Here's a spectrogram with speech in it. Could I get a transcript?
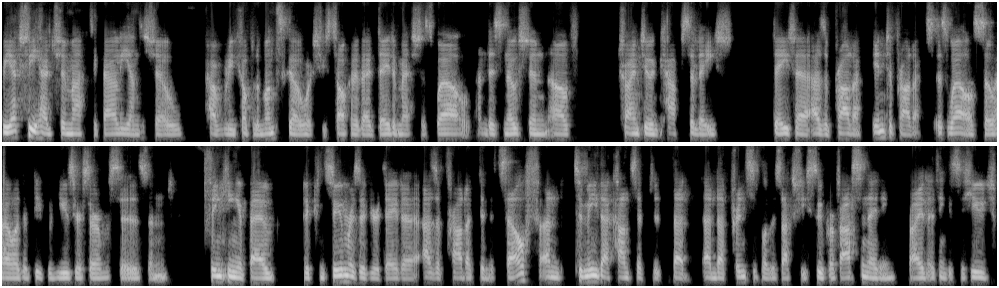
We actually had Zhamak Dehghani on the show probably a couple of months ago where she's talking about data mesh as well and this notion of trying to encapsulate data as a product into products as well. So how other people use your services and thinking about the consumers of your data as a product in itself. And to me, that concept that and that principle is actually super fascinating, right? I think it's a huge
